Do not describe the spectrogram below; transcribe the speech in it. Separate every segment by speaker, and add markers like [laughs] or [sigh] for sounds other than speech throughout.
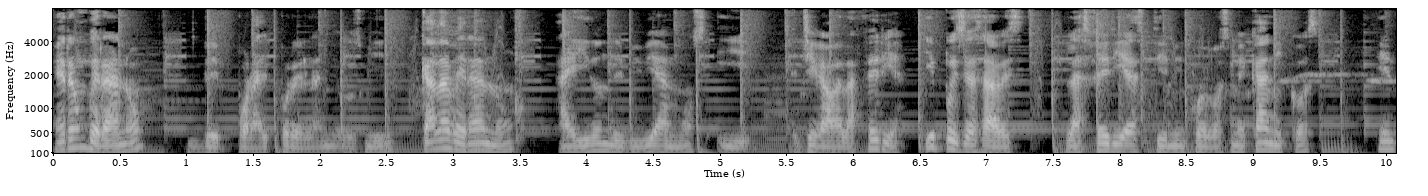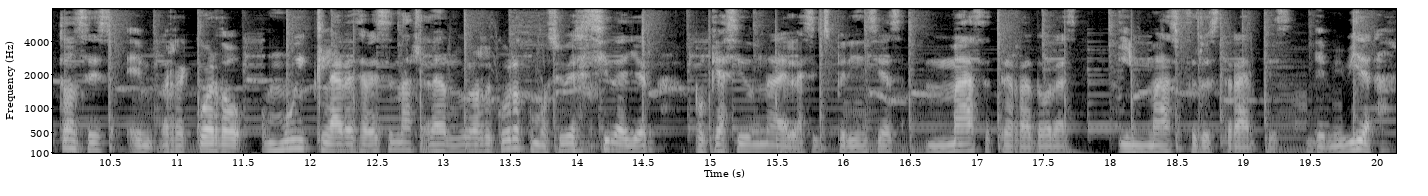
Speaker 1: Era un verano de por ahí por el año 2000. Cada verano ahí donde vivíamos y llegaba la feria. Y pues ya sabes, las ferias tienen juegos mecánicos. Y entonces em, recuerdo muy claras, a veces más, lo recuerdo como si hubiera [laughs] sido ayer, porque ha sido una de las experiencias más aterradoras y más frustrantes de mi vida.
